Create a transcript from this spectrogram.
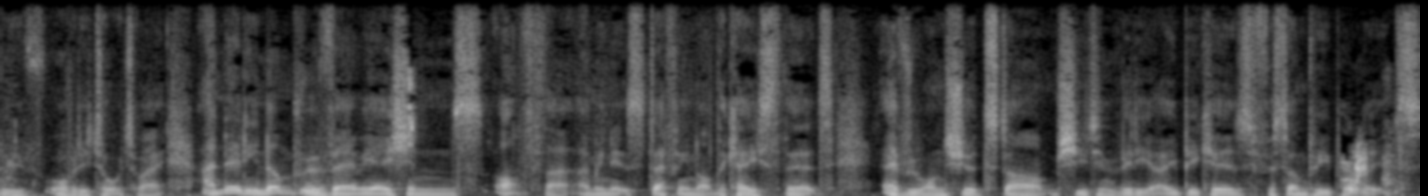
we've already talked about, and any number of variations off that. I mean, it's definitely not the case that everyone should start shooting video because for some people it's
